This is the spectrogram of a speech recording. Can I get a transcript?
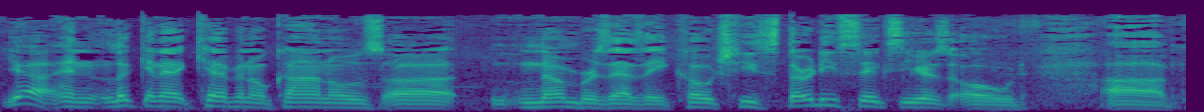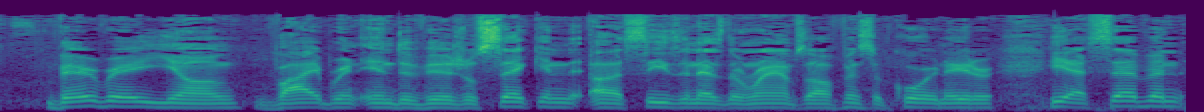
Yeah, and looking at Kevin O'Connell's uh, numbers as a coach, he's 36 years old. Uh, very, very young, vibrant individual. Second uh, season as the Rams offensive coordinator. He has seven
